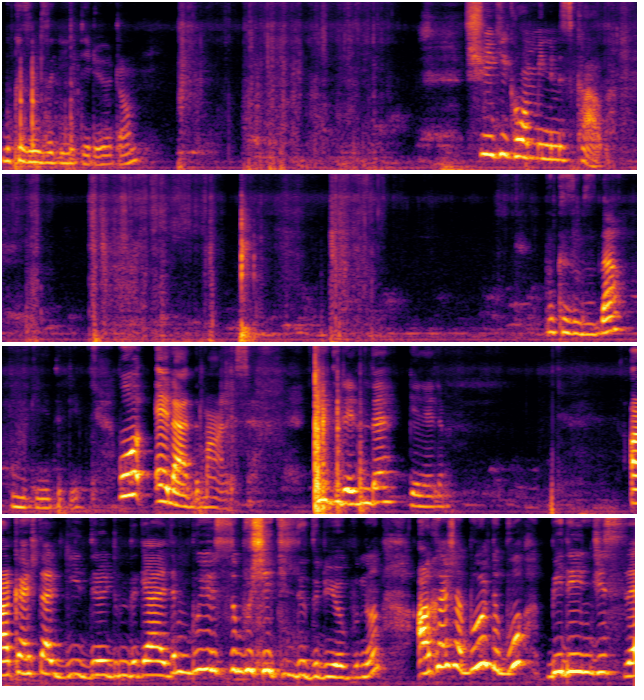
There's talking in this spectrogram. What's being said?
bu kızımızı giydiriyorum. Şu iki kombinimiz kaldı. Bu kızımızı da bunu giydireyim. Bu elendi maalesef. Giydirelim de gelelim. Arkadaşlar giydirdim de geldim. Bu yüzü bu şekilde duruyor bunun. Arkadaşlar burada bu birincisi,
